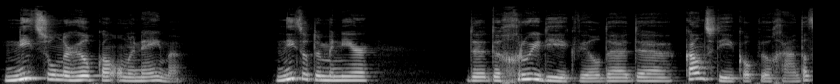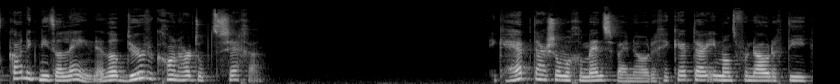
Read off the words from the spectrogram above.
niet zonder hulp kan ondernemen. Niet op de manier, de, de groei die ik wil, de, de kans die ik op wil gaan. Dat kan ik niet alleen. En dat durf ik gewoon hardop te zeggen. Ik heb daar sommige mensen bij nodig. Ik heb daar iemand voor nodig die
